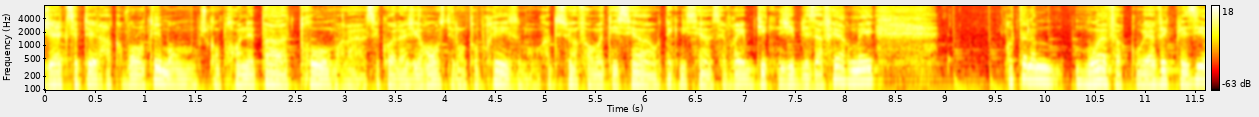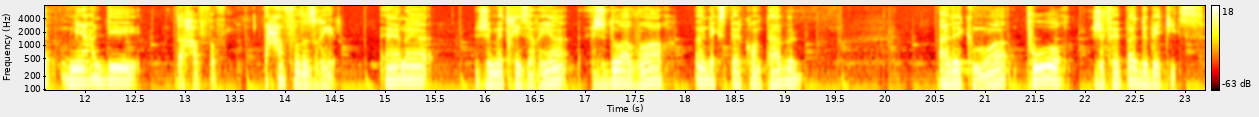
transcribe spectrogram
j'ai accepté la volonté. Bon, je comprenais pas trop voilà, c'est quoi la gérance de l'entreprise. Bon, quand je suis informaticien ou technicien, c'est vrai, بديت نجيب les affaires, mais قلت انا موافق وافيك بليزير مي عندي تحفظ تحفظ صغير انا je maîtrise rien, je dois avoir un expert comptable avec moi pour je fais pas de bêtises.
